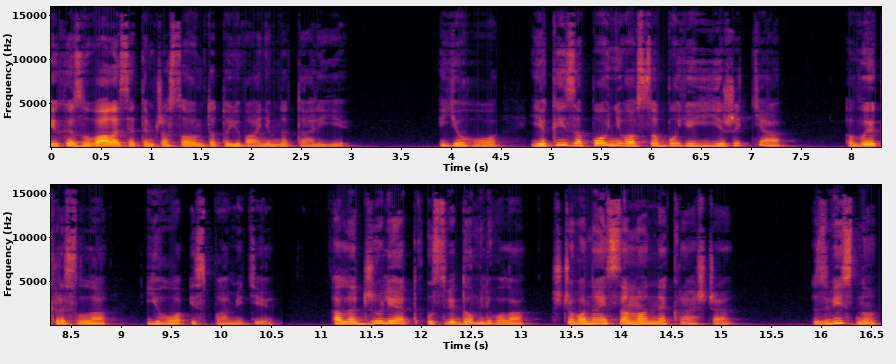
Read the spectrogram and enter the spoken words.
і хизувалася тимчасовим татуюванням на талії. Його, який заповнював собою її життя, викреслила його із пам'яті. Але Джуліет усвідомлювала, що вона й сама не краща. Звісно,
